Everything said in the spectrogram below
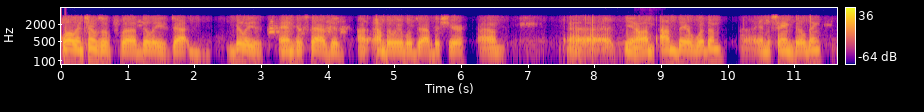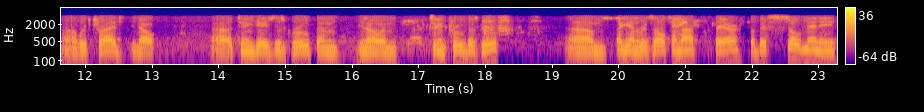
Well, in terms of uh, Billy's job, Billy and his staff did an unbelievable job this year. Um, uh, you know, I'm I'm there with them uh, in the same building. Uh, we've tried, you know, uh, to engage this group and you know and to improve this group. Um, again, results are not there, but there's so many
